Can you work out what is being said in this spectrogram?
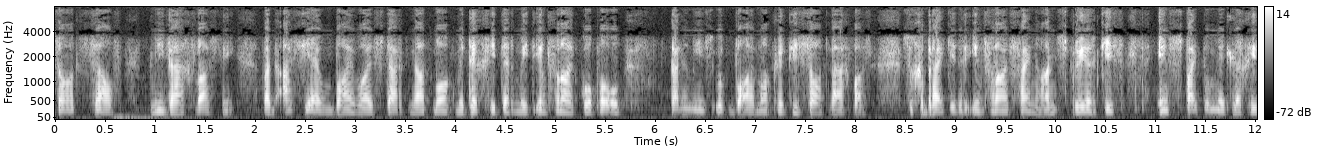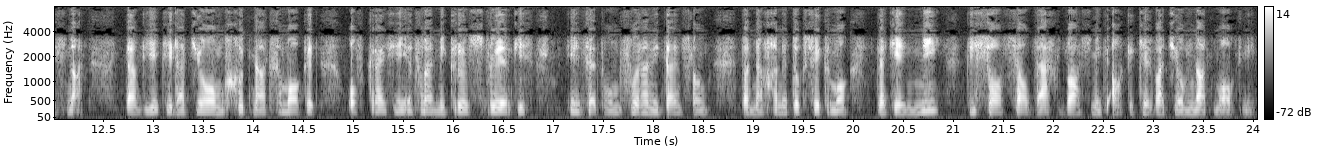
saad self nie weg was nie. Want as jy hom baie baie sterk nat maak met 'n gieter met een van daai koppe op, kan 'n mens ook baie maklik die saad wegwas. So gebruik eerder een van daai fyn handspreiertjies en spuit hom net liggies nat. Dan weet jy dat jy hom goed nat gemaak het of kry jy een van daai mikrospreiertjies en sit hom voor aan die tuinslang, want dan gaan dit ook seker maak dat jy nie die saad self wegwas met elke keer wat jy hom nat maak nie.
